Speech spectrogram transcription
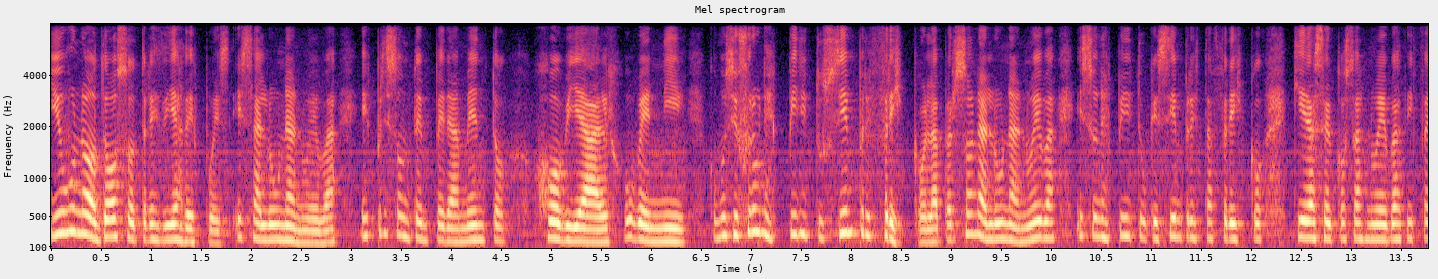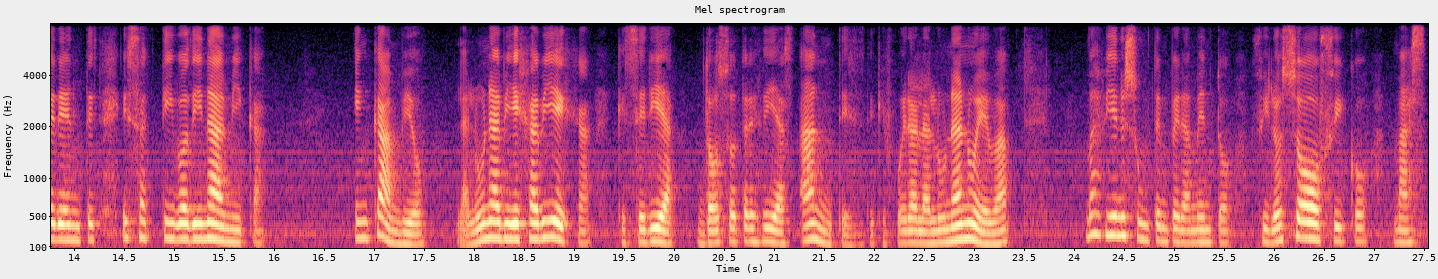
y uno, dos o tres días después, esa luna nueva expresa un temperamento jovial, juvenil, como si fuera un espíritu siempre fresco. La persona luna nueva es un espíritu que siempre está fresco, quiere hacer cosas nuevas, diferentes, es activo, dinámica. En cambio, la luna vieja vieja, que sería dos o tres días antes de que fuera la luna nueva, más bien es un temperamento filosófico, más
